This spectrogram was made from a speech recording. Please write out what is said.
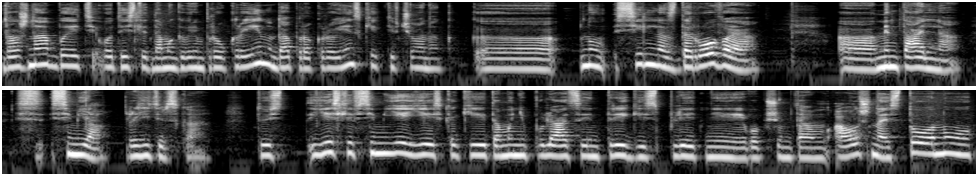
должна быть, вот если да, мы говорим про Украину, да, про украинских девчонок, ну, сильно здоровая э, ментально семья родительская. То есть, если в семье есть какие-то манипуляции, интриги, сплетни, в общем, там, алчность, то, ну,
